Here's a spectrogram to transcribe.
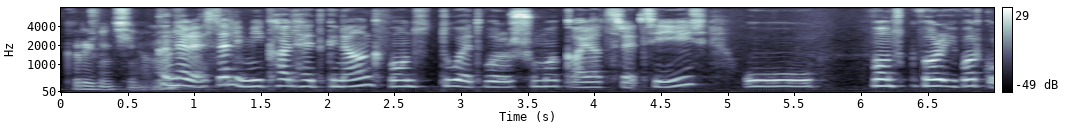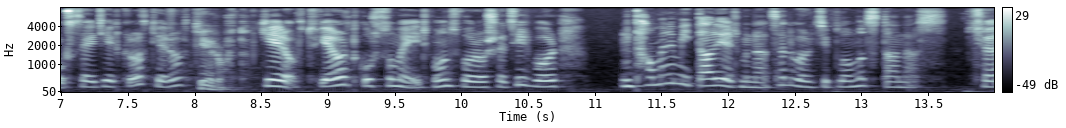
Կռիվ ինչի համար։ Կներես, էլի Միքայել հետ գնանք, ոնց դու այդ որոշումը կայացրեցիր ու ոնց որ որ կուրս էիր երկրորդ, երրորդ։ Երրորդ։ Երրորդ, երրորդ կուրսում էիր, ոնց որոշեցիր, որ ընդամենը մի տարի էր մնացել, որ դիպլոմը ստանաս, Չէ,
